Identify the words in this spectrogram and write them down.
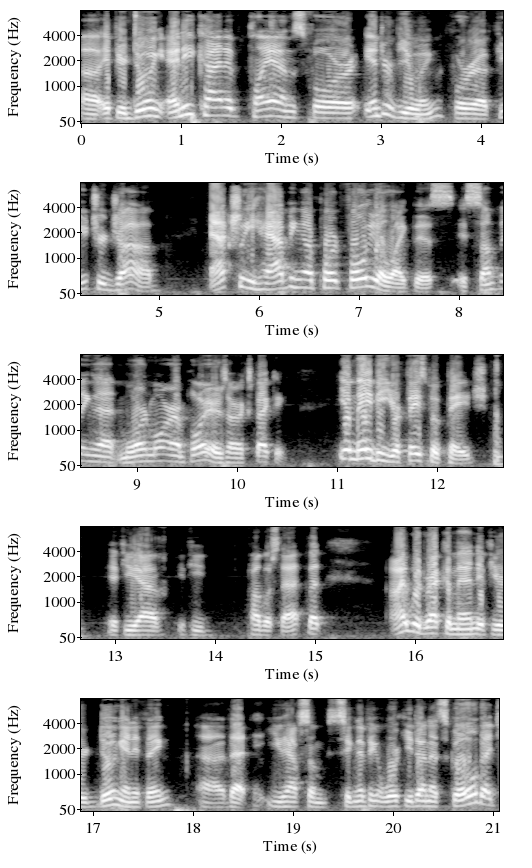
uh, if you're doing any kind of plans for interviewing for a future job, actually having a portfolio like this is something that more and more employers are expecting. It may be your Facebook page if you have if you publish that, but I would recommend if you're doing anything uh, that you have some significant work you've done at school that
